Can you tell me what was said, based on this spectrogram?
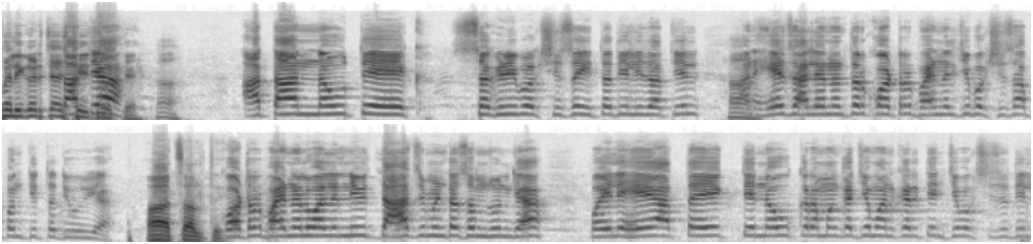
पलीकडच्या तात्या. हा. आता नऊ ते एक सगळी बक्षिसं इथं दिली जातील. आणि हे झाल्यानंतर क्वार्टर फायनलची बक्षिस आपण तिथं देऊया. हा चालते क्वार्टर फायनल वाल्यांनी दहाच मिनिटं समजून घ्या. पहिले हे आता एक ते नऊ क्रमांकाचे मानकरी त्यांची बक्षिसं दिली जातील.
